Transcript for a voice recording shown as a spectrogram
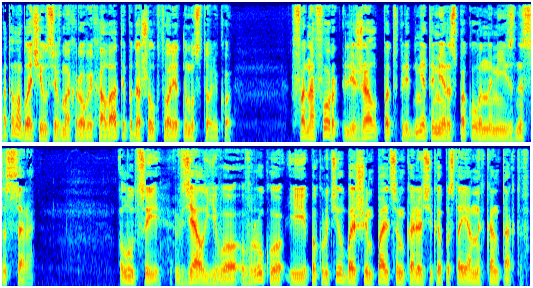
Потом облачился в махровый халат и подошел к туалетному столику. Фанофор лежал под предметами, распакованными из НССР. Луций взял его в руку и покрутил большим пальцем колесико постоянных контактов.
